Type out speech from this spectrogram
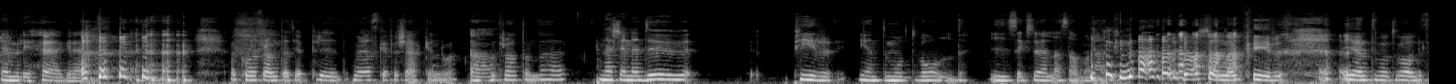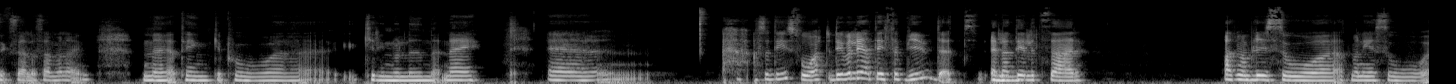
Emelie Högre. Jag kommer fram till att jag är pryd, men jag ska försöka ändå Ja. prata om det här. När känner du pirr gentemot våld i sexuella sammanhang? jag känner pirr gentemot våld i sexuella sammanhang. När jag tänker på uh, krinoliner. Nej. Eh, alltså det är svårt. Det är väl det att det är förbjudet. Eller Mm. att det är lite så här. Att man blir så, att man är så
